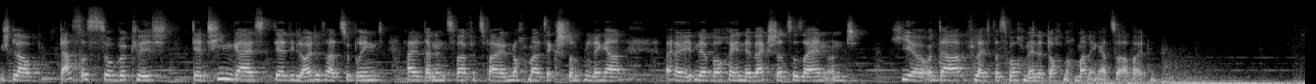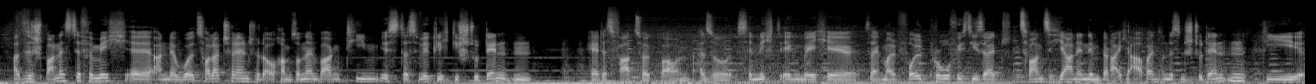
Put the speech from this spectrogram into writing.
ich glaube, das ist so wirklich der Teamgeist, der die Leute dazu bringt, halt dann im Zweifelsfall nochmal sechs Stunden länger äh, in der Woche in der Werkstatt zu sein und hier und da vielleicht das Wochenende doch nochmal länger zu arbeiten. Also das Spannendste für mich äh, an der World Solar Challenge oder auch am Sonnenwagen-Team ist, dass wirklich die Studenten das Fahrzeug bauen. Also es sind nicht irgendwelche, sag ich mal, Vollprofis, die seit 20 Jahren in dem Bereich arbeiten, sondern es sind Studenten, die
